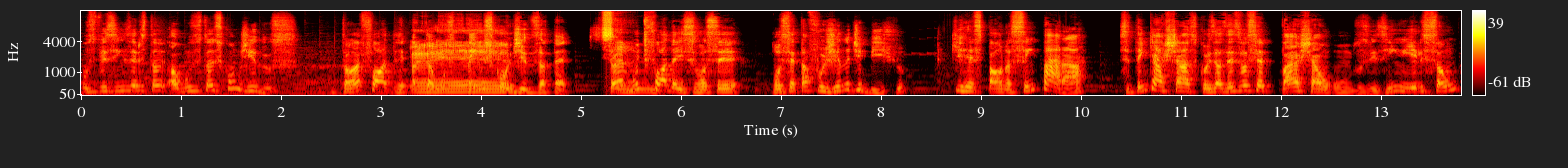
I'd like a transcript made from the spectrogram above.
os vizinhos, eles estão. Alguns estão escondidos. Então é foda. Até É. alguns bem escondidos até. Então é Sim. muito foda isso. Você, você tá fugindo de bicho que respawna sem parar. Você tem que achar as coisas. Às vezes você vai achar um, dos vizinhos e eles são.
